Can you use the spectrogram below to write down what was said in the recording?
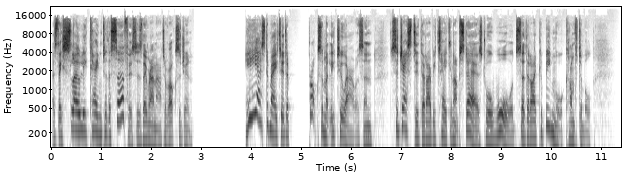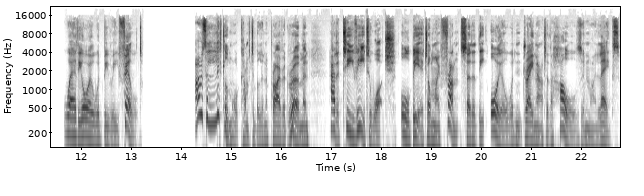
as they slowly came to the surface as they ran out of oxygen. He estimated approximately two hours and suggested that I be taken upstairs to a ward so that I could be more comfortable. where the oil would be refilled. I was a little more comfortable in a private room and had a TV to watch, albeit on my front, so that the oil wouldn't drain out of the holes in my legs.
